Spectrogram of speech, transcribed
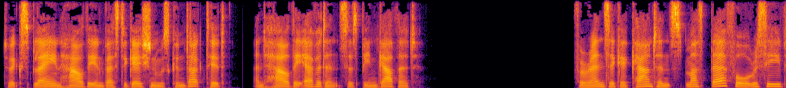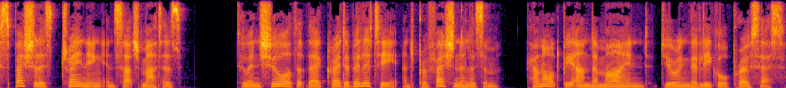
to explain how the investigation was conducted and how the evidence has been gathered. Forensic accountants must therefore receive specialist training in such matters to ensure that their credibility and professionalism cannot be undermined during the legal process.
